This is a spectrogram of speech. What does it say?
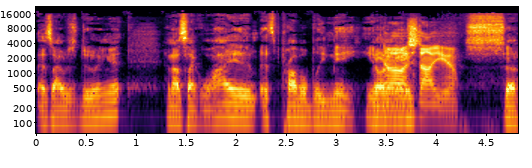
as I was doing it. And I was like, why? It's probably me. You know what no, I mean? it's not you. So,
